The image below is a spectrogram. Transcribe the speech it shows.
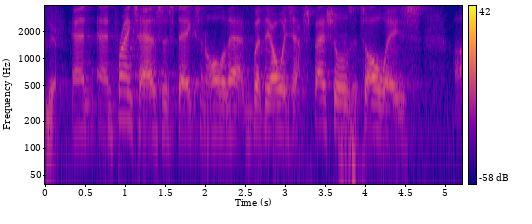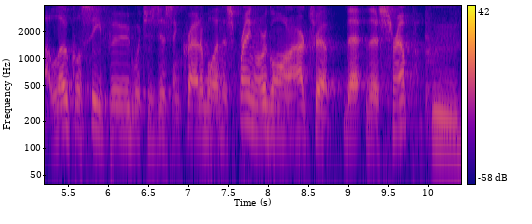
Yeah. And and Frank's has the steaks and all of that, but they always have specials. It's always uh, local seafood, which is just incredible. In the spring, we're going on our trip. The the shrimp in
